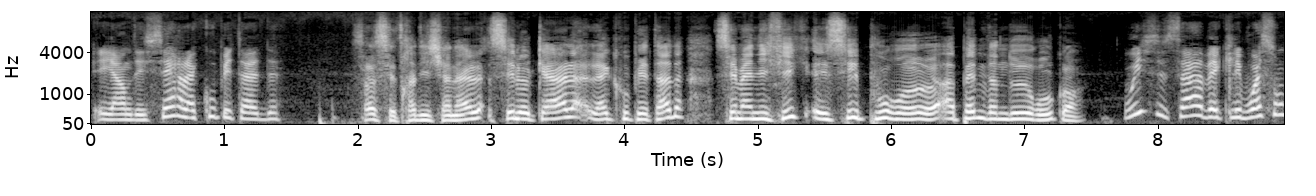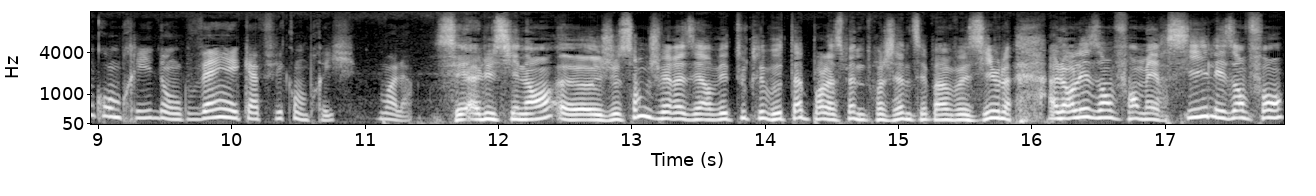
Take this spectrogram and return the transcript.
et un dessert la coupétade. Ça c'est traditionnel, c'est local, la coupétade, c'est magnifique et c'est pour euh, à peine 22 euros quoi. Oui, c'est ça, avec les boissons compris, donc vin et café compris. Voilà. C'est hallucinant. Euh, je sens que je vais réserver toutes les vos tables pour la semaine prochaine. C'est pas impossible. Alors les enfants, merci. Les enfants,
